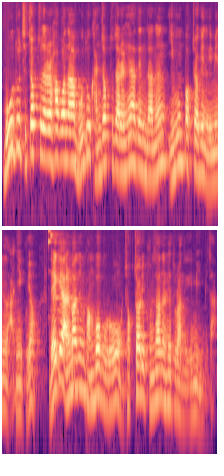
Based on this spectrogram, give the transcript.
모두 직접 투자를 하거나 모두 간접 투자를 해야 된다는 이분법적인 의미는 아니고요. 내게 알맞은 방법으로 적절히 분산을 해두라는 의미입니다.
